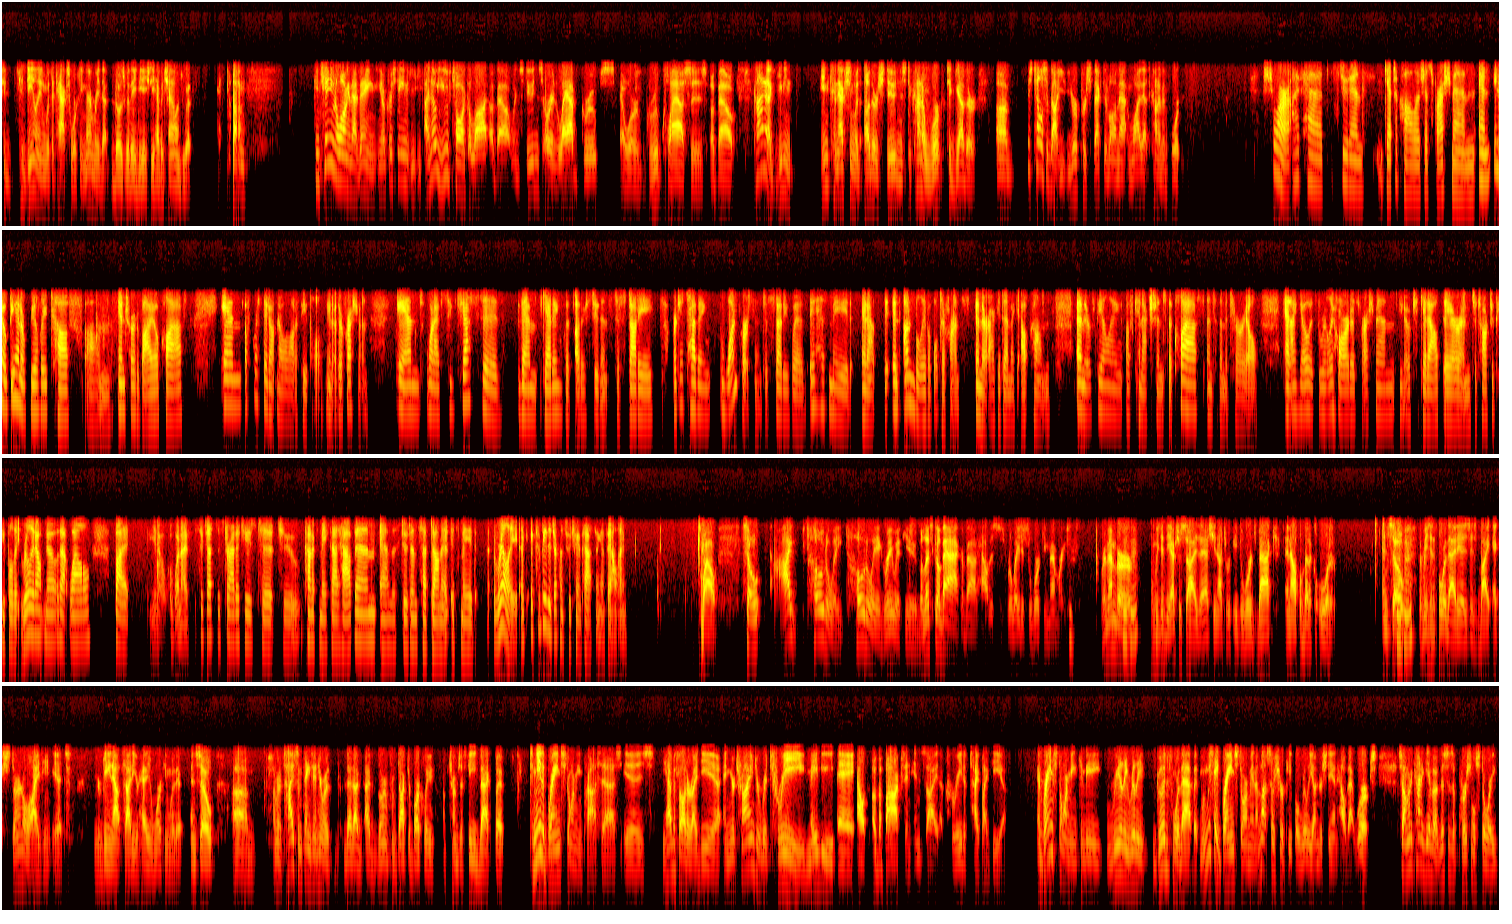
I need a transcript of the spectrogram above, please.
to, to dealing with the tax working memory that those with ADHD have a challenge with. Um, continuing along in that vein, you know, Christine, I know you've talked a lot about when students are in lab groups or group classes about kind of getting in connection with other students to kind of work together. Um, just tell us about your perspective on that and why that's kind of important. Sure. I've had students get to college as freshmen and, you know, be in a really tough um, intro to bio class. And of course, they don't know a lot of people, you know, they're freshmen. And when I've suggested them getting with other students to study or just having one person to study with, it has made an, an unbelievable difference in their academic outcomes and their feeling of connection to the class and to the material. And I know it's really hard as freshmen, you know, to get out there and to talk to people that you really don't know that well. But you know, when I've suggested strategies to to kind of make that happen, and the students have done it, it's made really it, it could be the difference between passing and failing. Wow. So I totally, totally agree with you. But let's go back about how this is related to working memory. Remember, mm-hmm. when we did the exercise, I asked you not to repeat the words back in alphabetical order. And so mm-hmm. the reason for that is is by externalizing it, you're getting outside of your head and working with it. And so um, I'm going to tie some things in here with, that I've, I've learned from Dr. Barkley in terms of feedback. But to me, the brainstorming process is you have a thought or idea, and you're trying to retrieve maybe a out of the box and inside a creative type idea. And brainstorming can be really, really good for that. But when we say brainstorming, I'm not so sure people really understand how that works. So I'm going to kind of give a this is a personal story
